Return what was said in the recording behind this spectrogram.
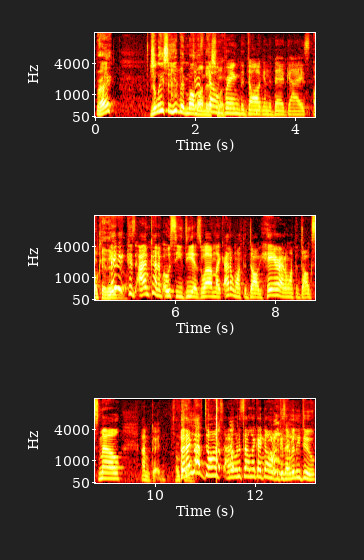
right? Julissa, you've been mom Just on this don't one. bring the dog in the bed, guys. Okay, there Maybe because I'm kind of OCD as well. I'm like, I don't want the dog hair. I don't want the dog smell. I'm good. Okay. But I love dogs. I don't want to sound like I don't because I really do.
